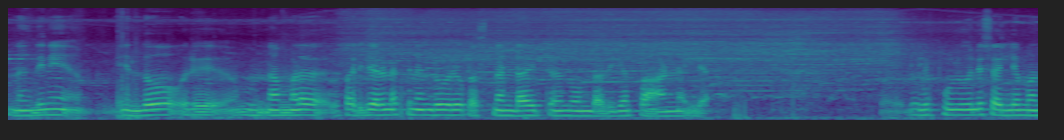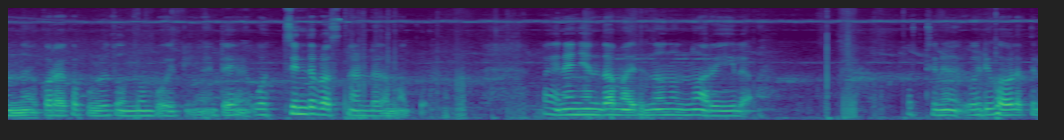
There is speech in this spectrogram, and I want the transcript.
ഇതിന് എന്തോ ഒരു നമ്മൾ പരിചരണത്തിന് എന്തോ ഒരു പ്രശ്നം ഉണ്ടായിട്ടൊന്നും അധികം കാണുന്നില്ല. അതിൽ പുഴുവിന്റെ ശല്യം വന്ന് കുറേയൊക്കെ പുഴു തിന്നും പോയിട്ടില്ല മറ്റേ ഒച്ചിന്റെ പ്രശ്നമുണ്ട് നമുക്ക്. അതിനി ഇനി എന്താ മരുന്നെന്നൊന്നും അറിയില്ല. ഒച്ചിന് ഒരു കോലത്തിൽ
